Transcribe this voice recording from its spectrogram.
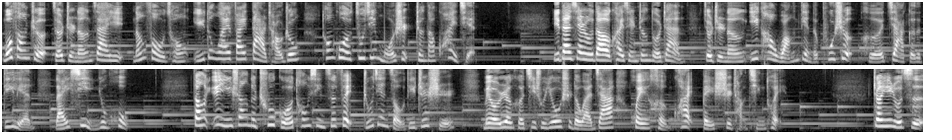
模仿者则只能在意能否从移动 WiFi 大潮中通过租金模式挣到快钱。一旦陷入到快钱争夺战，就只能依靠网点的铺设和价格的低廉来吸引用户。当运营商的出国通信资费逐渐走低之时，没有任何技术优势的玩家会很快被市场清退。正因如此，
